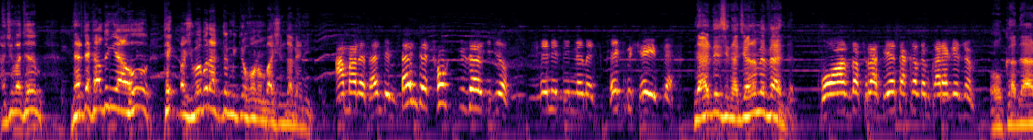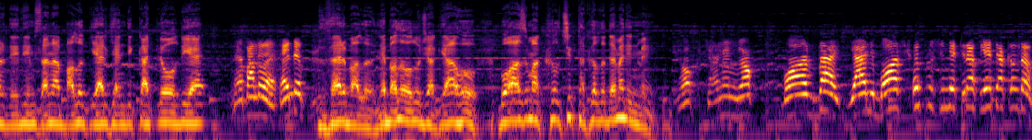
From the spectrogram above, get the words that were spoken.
Hacıvat'ım nerede kaldın yahu? Tek başıma bıraktın mikrofonun başında beni. Aman efendim ben de çok güzel gidiyor. Seni dinlemek pek bir keyifle. Neredesin ha canım efendim? Boğaz'da trafiğe takıldım Karagöz'üm. O kadar dedim sana balık yerken dikkatli ol diye. Ne balığı efendim? Lüfer balığı ne balığı olacak yahu? Boğazıma kılçık takıldı demedin mi? Yok canım yok. Boğaz'da yani Boğaz Köprüsü'nde trafiğe takıldım.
